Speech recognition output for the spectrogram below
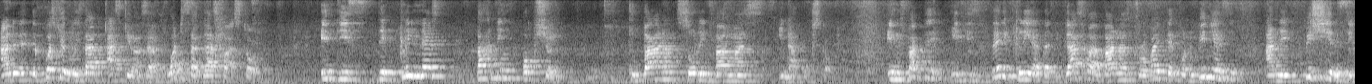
And uh, the question we start asking ourselves, what is a gasifier stove? It is the cleanest burning option to burn solid biomass in a cook stove. In fact, it is very clear that the gasifier burners provide the convenience and efficiency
